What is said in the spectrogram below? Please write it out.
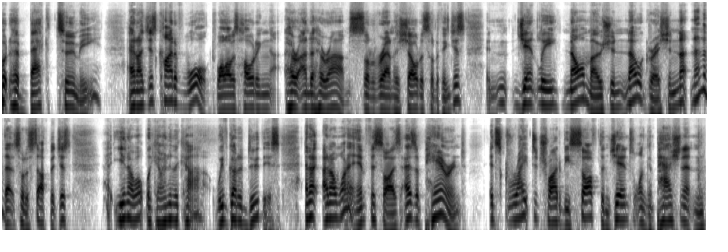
put her back to me, and I just kind of walked while I was holding her under her arms, sort of around her shoulder, sort of thing. Just gently, no emotion, no aggression, no, none of that sort of stuff. But just, you know what, we're going in the car. We've got to do this. And I, and I want to emphasize, as a parent, it's great to try to be soft and gentle and compassionate and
